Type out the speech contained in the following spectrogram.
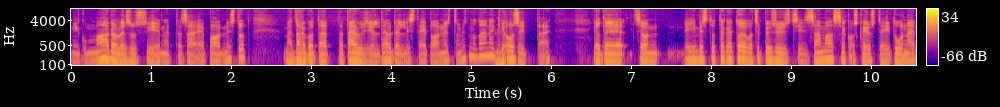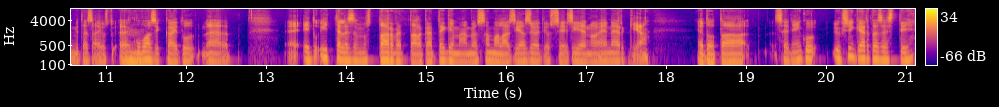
niin kuin, mahdollisuus siihen, että sä epäonnistut. Mä en tarkoita, että täysillä täydellistä epäonnistumista, mutta ainakin mm. osittain. Joten se on, ne ihmiset totta kai toivovat, että sä pysyisit siinä samassa, koska just ei tule näitä, mitä sä just mm. kuvasitkaan, ei tule ei tule itselle semmoista tarvetta alkaa tekemään myös samanlaisia asioita, jos ei siihen ole energiaa. Ja tota, se niin kuin yksinkertaisesti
